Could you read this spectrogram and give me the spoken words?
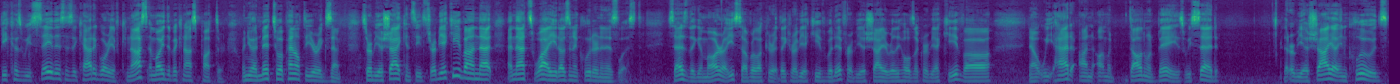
because we say this is a category of knas and moide knas pater. When you admit to a penalty, you're exempt. So Rabbi Yoshai concedes to Rabbi Akiva on that, and that's why he doesn't include it in his list. Says the Gemara, Isavar like Rabbi Akiva, but if Rabbi Yeshaya really holds like Rabbi Akiva, now we had on, on Dalamud Bays, we said that Rabbi Yeshaya includes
